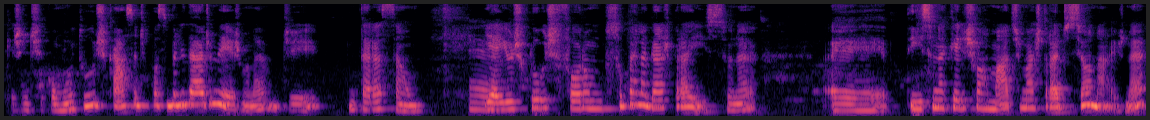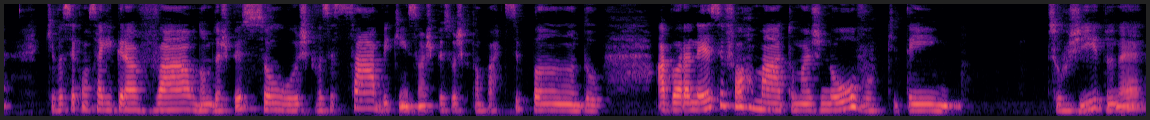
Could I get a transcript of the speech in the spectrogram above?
que a gente ficou muito escassa de possibilidade mesmo, né? De interação. É. E aí os clubes foram super legais para isso, né? É, isso naqueles formatos mais tradicionais, né? que você consegue gravar o nome das pessoas, que você sabe quem são as pessoas que estão participando. Agora, nesse formato mais novo que tem surgido, né,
